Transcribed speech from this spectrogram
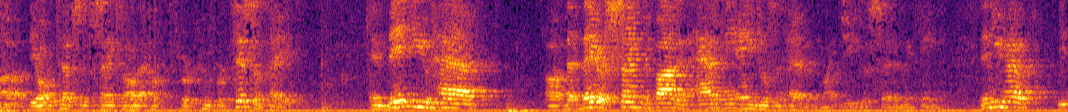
uh, the Old Testament saints, all that who, who participate. And then you have uh, that they are sanctified and as the angels in heaven, like Jesus said in the kingdom. Then you have the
